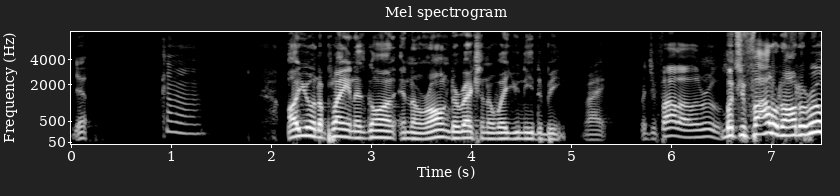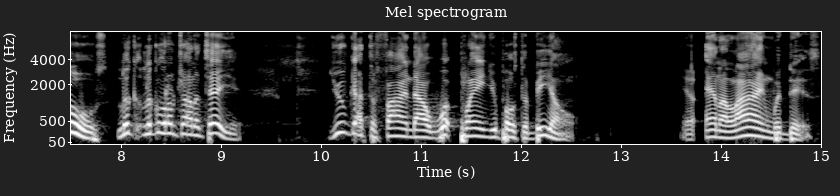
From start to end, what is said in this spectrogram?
Yep. Come on. Are you on a plane that's going in the wrong direction of where you need to be. Right. But you follow all the rules. But you followed all the rules. Look, look at what I'm trying to tell you. You've got to find out what plane you're supposed to be on yep. and align with this.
